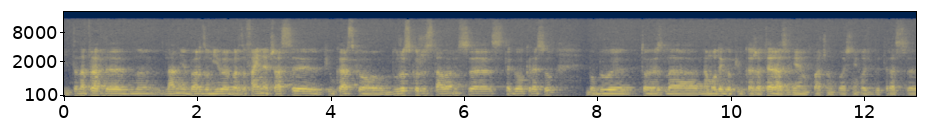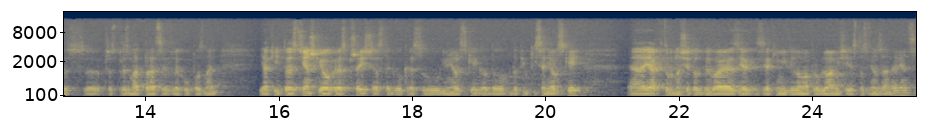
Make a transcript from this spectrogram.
I, to naprawdę no, dla mnie bardzo miłe, bardzo fajne czasy. Piłkarsko dużo skorzystałem z, z tego okresu, bo były, to jest dla, dla młodego piłkarza teraz, wiem, patrząc właśnie choćby teraz e, z, przez pryzmat pracy w Lechu Poznań, jaki to jest ciężki okres przejścia z tego okresu juniorskiego do, do piłki seniorskiej, e, jak trudno się to odbywa, z, jak, z jakimi wieloma problemami się jest to związane, więc,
